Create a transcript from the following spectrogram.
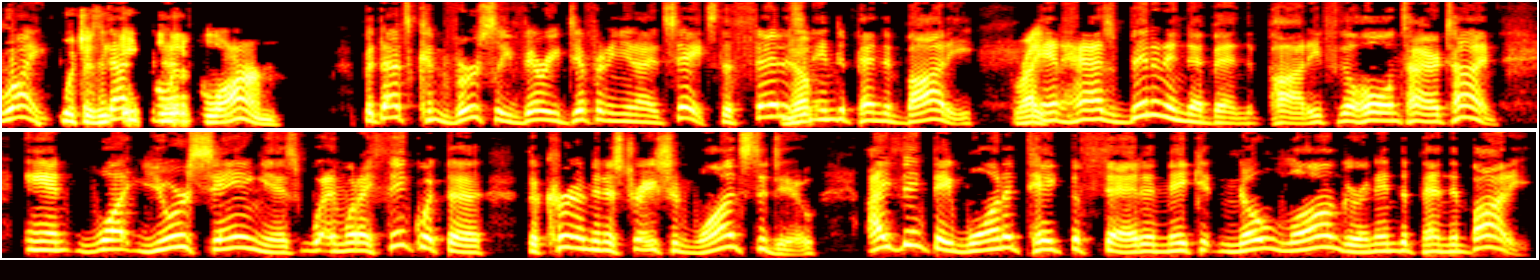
right? Which is an that, apolitical arm. But that's conversely very different in the United States. The Fed is yep. an independent body, right. and has been an independent body for the whole entire time. And what you're saying is, and what I think what the, the current administration wants to do, I think they want to take the Fed and make it no longer an independent body.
